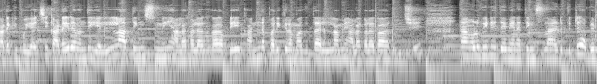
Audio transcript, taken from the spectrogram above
கடைக்கு போயாச்சு. கடையில் வந்து எல்லா திங்ஸுமே அழகழகாக அப்படியே கண்ணை பறிக்கிற மாதிரி தான் எல்லாமே அழகழகாக இருந்துச்சு. நாங்களும் வீட்டுக்கு தேவையான திங்ஸ்லாம் எடுத்துகிட்டு அப்படியே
